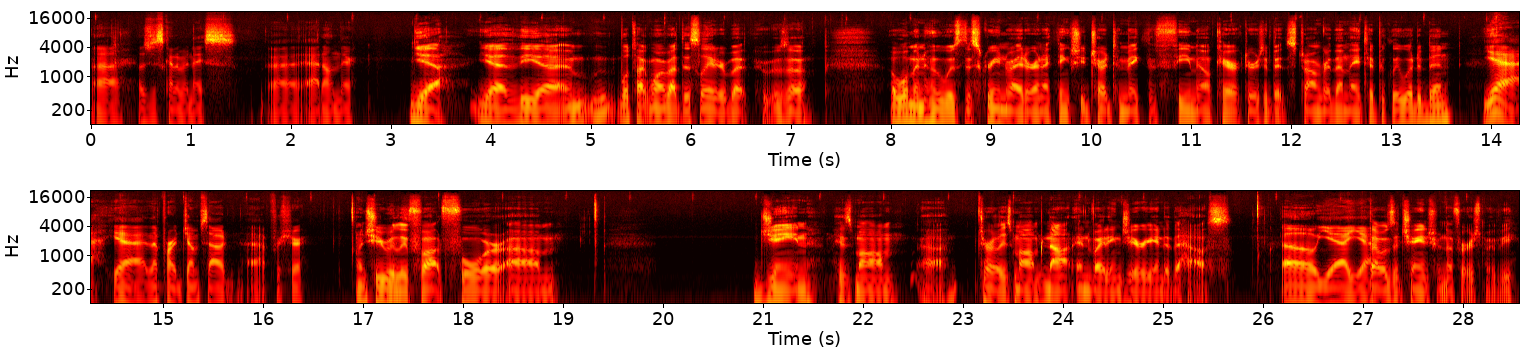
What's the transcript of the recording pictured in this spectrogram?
Uh, that was just kind of a nice uh, add on there. Yeah, yeah. The uh, and we'll talk more about this later, but it was a a woman who was the screenwriter, and I think she tried to make the female characters a bit stronger than they typically would have been. Yeah, yeah, that part jumps out uh, for sure. And she really fought for um, Jane, his mom, uh, Charlie's mom, not inviting Jerry into the house. Oh yeah, yeah. That was a change from the first movie.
